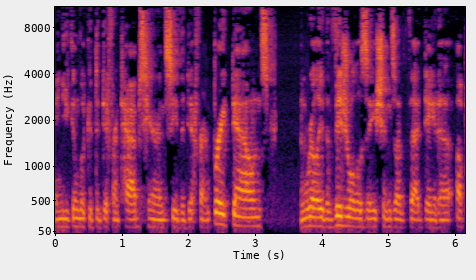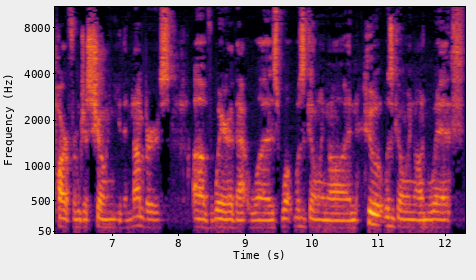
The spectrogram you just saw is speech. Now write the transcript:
And you can look at the different tabs here and see the different breakdowns and really the visualizations of that data apart from just showing you the numbers of where that was, what was going on, who it was going on with,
